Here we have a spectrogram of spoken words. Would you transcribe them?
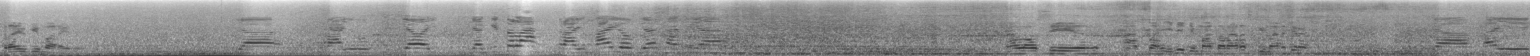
Ngerayu gimana itu? ya rayu ya ya gitulah rayu-rayu biasa dia Kalau si Abah ini di mata Raras gimana sih Ras? ya baik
